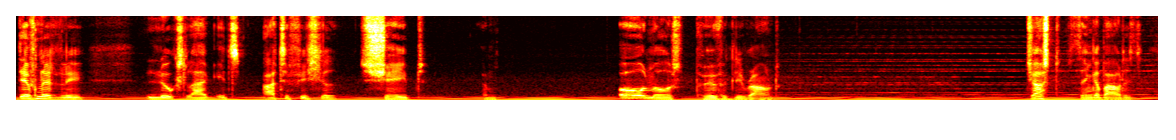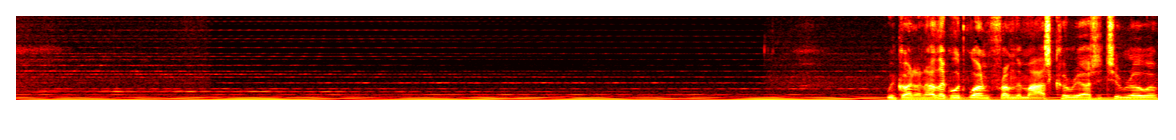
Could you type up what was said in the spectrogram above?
definitely looks like it's artificial shaped and almost perfectly round. Just think about it. We got another good one from the Mars Curiosity rover,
